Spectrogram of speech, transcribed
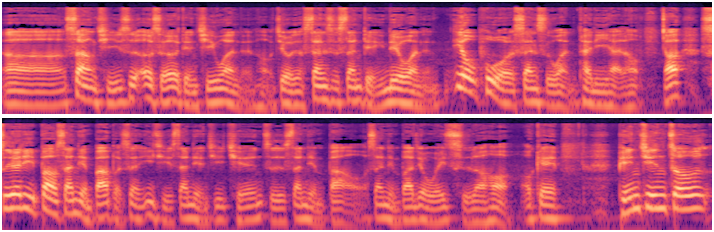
呃，上期是二十二点七万人哈，就三十三点六万人，又破了三十万，太厉害了哈。好，失业率报三点八 percent，预期三点七，前值三点八哦，三点八就维持了哈。OK，平均周。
